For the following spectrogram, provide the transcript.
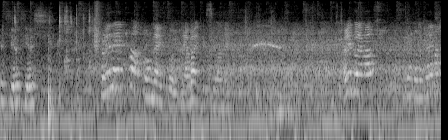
よしよしよし。これでパー取んないとやばいですよね。ありがとうございますありがとうございます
